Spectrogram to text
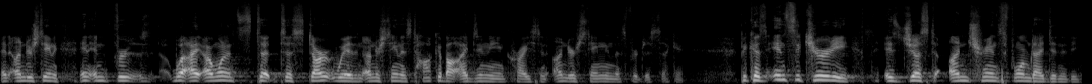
and understanding. And, and for what I, I wanted to, to start with and understand is talk about identity in Christ and understanding this for just a second. Because insecurity is just untransformed identity.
